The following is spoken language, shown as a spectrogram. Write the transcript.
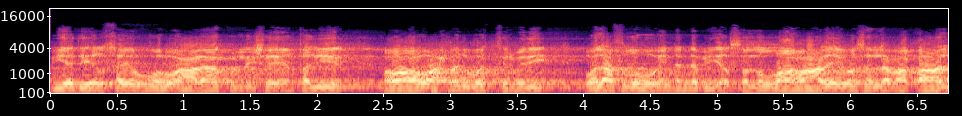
بيده الخير وهو على كل شيء قدير رواه أحمد والترمذي ولفظه إن النبي صلى الله عليه وسلم قال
